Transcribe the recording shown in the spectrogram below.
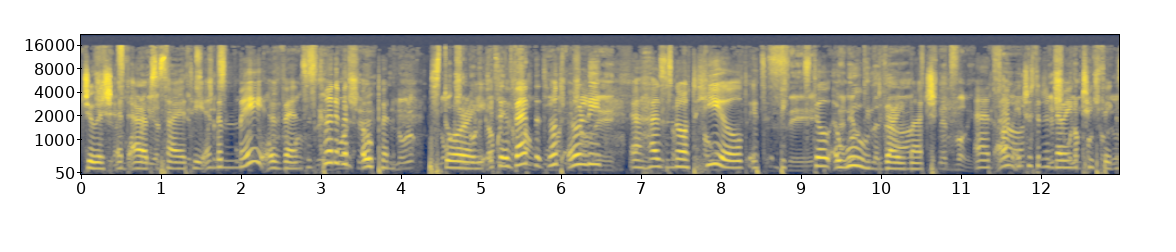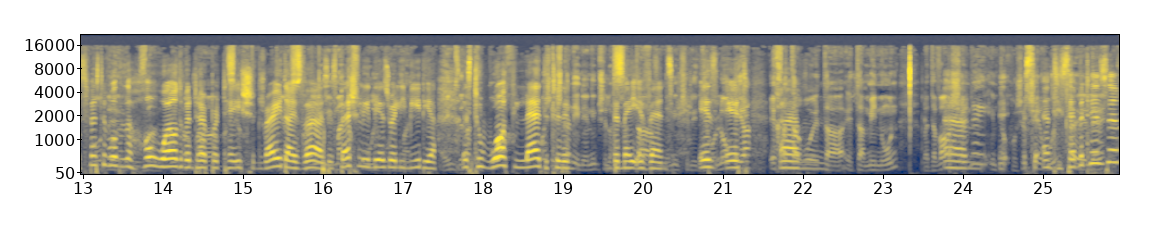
Jewish and Arab society. And the May events is kind of an open story. It's an event that not only uh, has not healed, it's still a wound very much. And I'm interested in knowing two things. First of all, there's a whole world of interpretation, very diverse, especially in the Israeli media, as to what led to the, the May events. Is it um, um, anti-Semitism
